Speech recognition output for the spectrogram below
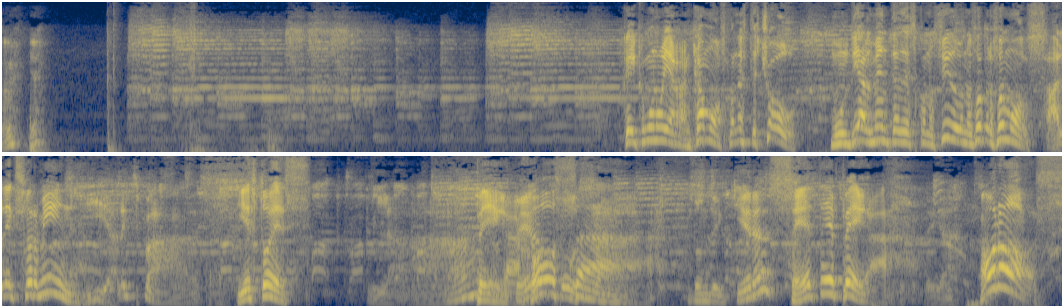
Dale, ya. Ok, cómo no, y arrancamos con este show mundialmente desconocido. Nosotros somos Alex Fermín. Y Alex Paz. Y esto es La Pegajosa. Donde quieras. Se te pega. Pega. ¡Vámonos!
